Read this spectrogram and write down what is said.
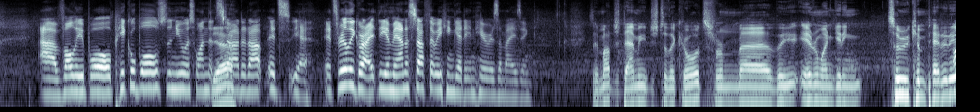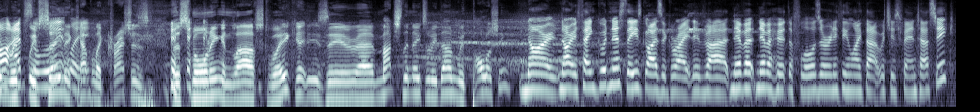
Uh, volleyball, pickleball's the newest one that Yeah. started up. It's yeah, it's really great. The amount of stuff that we can get in here is amazing. Is there much damage to the courts from uh, the everyone getting too competitive? Oh, we've, we've seen a couple of crashes this morning and last week. Is there uh, much that needs to be done with polishing? No, no, thank goodness these guys are great. They've uh, never never hurt the floors or anything like that, which is fantastic.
